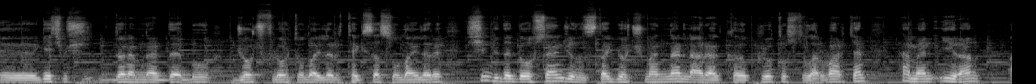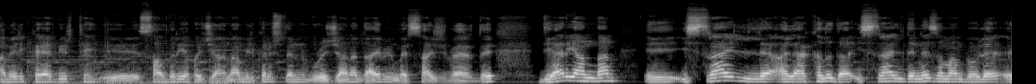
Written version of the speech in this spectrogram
e, geçmiş dönemlerde bu George Floyd olayları, Texas olayları, şimdi de Los Angeles'ta göçmenlerle alakalı protestolar varken hemen İran Amerika'ya bir te- e, saldırı yapacağını, Amerikan üslerini vuracağına dair bir mesaj verdi. Diğer yandan e, İsrail ile alakalı da İsrail'de ne zaman böyle e,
